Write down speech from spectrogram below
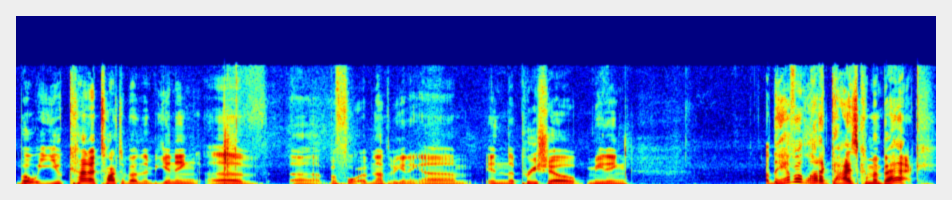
but we, you kind of talked about in the beginning of uh, before, not the beginning, um, in the pre-show meeting. They have a lot of guys coming back.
